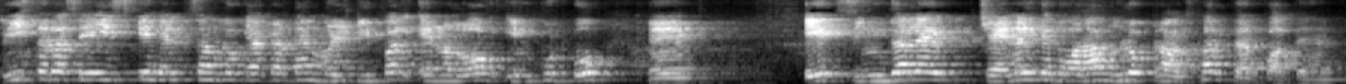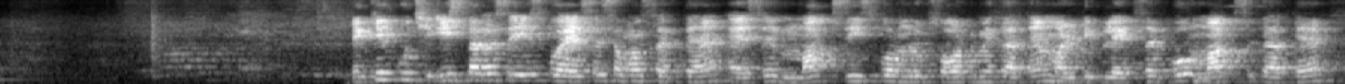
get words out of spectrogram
तो इस तरह से इसके हेल्प से हम लोग क्या करते हैं? मल्टीपल एनालॉग इनपुट को एक सिंगल चैनल के द्वारा हम लोग ट्रांसफ़र कर पाते हैं। देखिए, कुछ इस तरह से इसको ऐसे समझ सकते हैं। ऐसे मक्स इसको हम लोग शॉर्ट में कहते हैं। मल्टीप्लेक्सर को मक्स कहते हैं।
